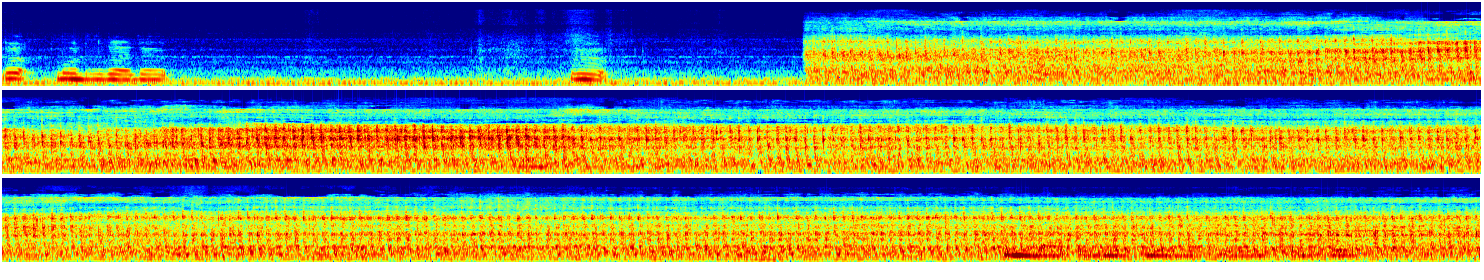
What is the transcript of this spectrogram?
Oh, what did I do? Come back, I'm gonna come back to this. This video is coming out.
